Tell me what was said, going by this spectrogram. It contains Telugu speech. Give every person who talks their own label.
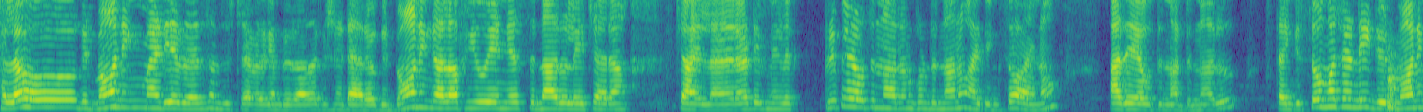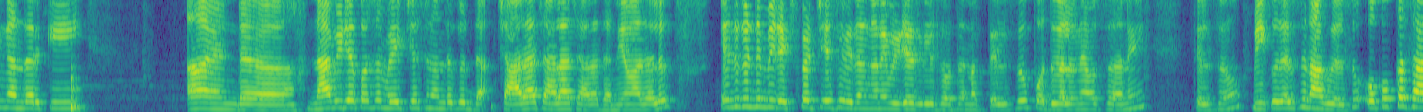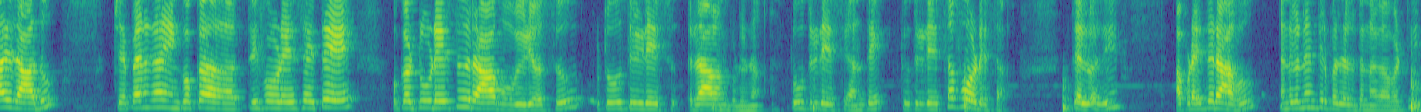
Speaker 1: Hello good morning my dear brothers and sister welcome to Radhakrishna tarot good morning all of you ఏం చేస్తున్నారు? లేచారా? చాయ్ లారా టిఫిన్ ప్రిపేర్ అవుతున్నారు అనుకుంటున్నాను. I think so I know అదే అవుతున్నట్టున్నారు. థ్యాంక్ యూ సో మచ్ అండి. గుడ్ మార్నింగ్ అందరికీ. అండ్ uh, నా వీడియో కోసం వెయిట్ చేసినందుకు చాలా చాలా చాలా ధన్యవాదాలు. ఎందుకంటే మీరు ఎక్స్పెక్ట్ చేసే విధంగానే వీడియో రిలీజ్ అవుతుంది నాకు తెలుసు. పొద్దుగాలనే వస్తుందని తెలుసు. మీకు తెలుసు నాకు తెలుసు. ఒక్కొక్కసారి రాదు. చెప్పానుగా ఇంకొక త్రీ ఫోర్ డేస్ అయితే ఒక టూ డేస్ రావు వీడియోస్ టూ త్రీ డేస్ రావు అనుకుంటున్నా. టూ త్రీ డేస్ అంతే. టూ త్రీ డేసా ఫోర్ డేసా తెలియదు అప్పుడైతే రావు. ఎందుకంటే నేను తిరుపతి వెళ్తున్నా కాబట్టి.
